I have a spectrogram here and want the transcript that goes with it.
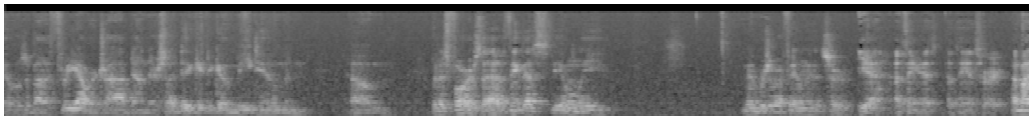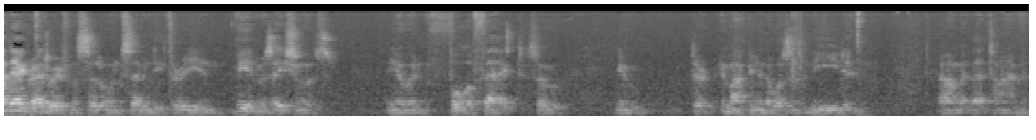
it was about a three-hour drive down there. So I did get to go meet him, and um, but as far as that, I think that's the only members of our family that served. Yeah, I think that's I think that's right. And my dad graduated from the Citadel in '73, and Vietnamization was, you know, in full effect. So, you know, there, in my opinion, there wasn't a need, and um, at that time, and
